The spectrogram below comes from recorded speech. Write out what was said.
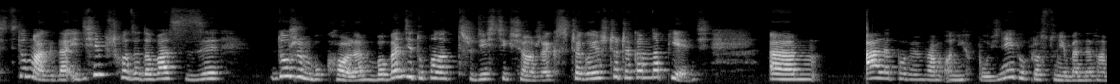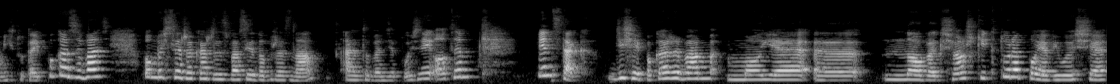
Cześć, tu Magda i dzisiaj przychodzę do Was z dużym bukholem, bo będzie tu ponad 30 książek, z czego jeszcze czekam na 5. Um, ale powiem Wam o nich później, po prostu nie będę Wam ich tutaj pokazywać, bo myślę, że każdy z Was je dobrze zna, ale to będzie później o tym. Więc tak, dzisiaj pokażę Wam moje e, nowe książki, które pojawiły się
